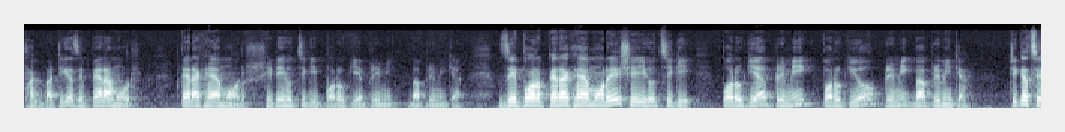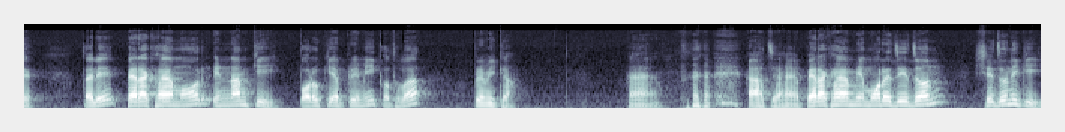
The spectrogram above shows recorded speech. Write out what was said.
থাকবা, ঠিক আছে? প্যারামোর প্যারা খায়া মর, সেটাই হচ্ছে কি? পরকীয়া প্রেমিক বা প্রেমিকা। যে পর, প্যারা খায়া মরে, সেই হচ্ছে কি? পরকীয়া প্রেমিক, পরকীয় প্রেমিক বা প্রেমিকা, ঠিক আছে? তাহলে প্যারা খায়া মর, এর নাম কি? পরকীয়া প্রেমিক অথবা প্রেমিকা। হ্যাঁ। আচ্ছা হ্যাঁ প্যারা খায়া মরে যেজন সেজনই কি?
